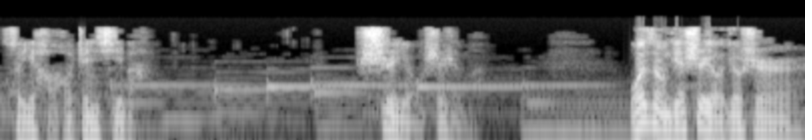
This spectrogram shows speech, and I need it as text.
所以好好珍惜吧。室友是什么？我总结室友就是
